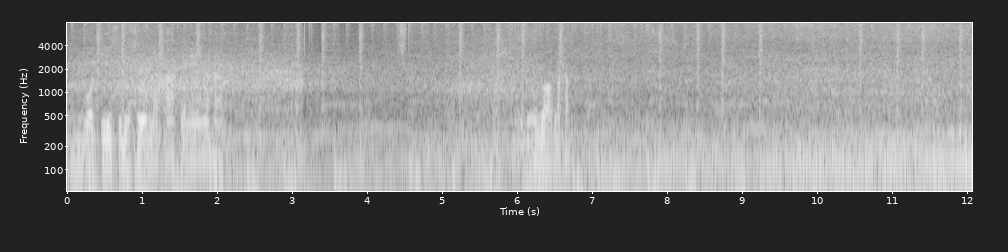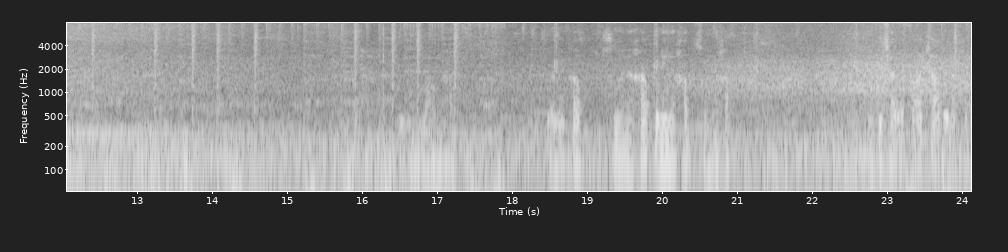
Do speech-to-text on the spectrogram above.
Lenovo G40 นะครับตัวนี้นะฮะ ดูรอบนะครับดูรอบนะครับสวยนะครับ สวยนะครับ ตัวนี้นะครับ สวยนะครับมีที่ชาร์จแบบฟ้าชาร์จด้วยนะครับ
